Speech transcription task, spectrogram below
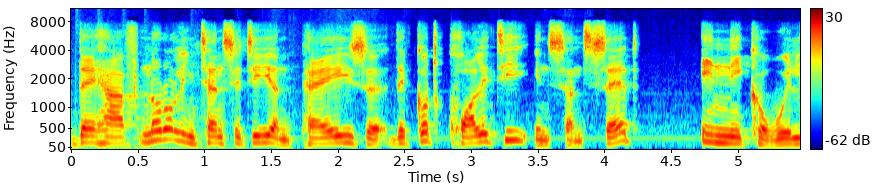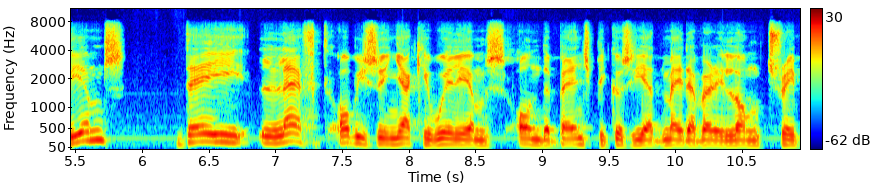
they have not only intensity and pace, uh, they've got quality in Sancet, in Nico Williams. They left obviously Iñaki Williams on the bench because he had made a very long trip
